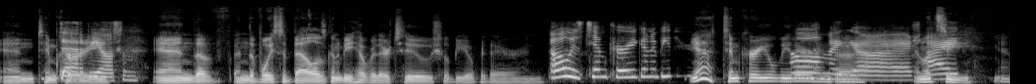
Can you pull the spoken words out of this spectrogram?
and Tim Curry. That'd be awesome. And the and the voice of Belle is going to be over there too. She'll be over there, and Oh, is Tim Curry gonna be there? yeah, Tim Curry will be there. Oh and, my uh, gosh! And let's I, see, yeah,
